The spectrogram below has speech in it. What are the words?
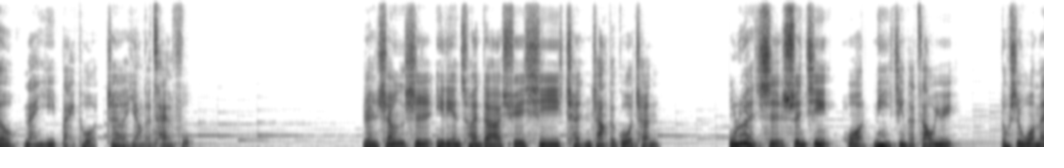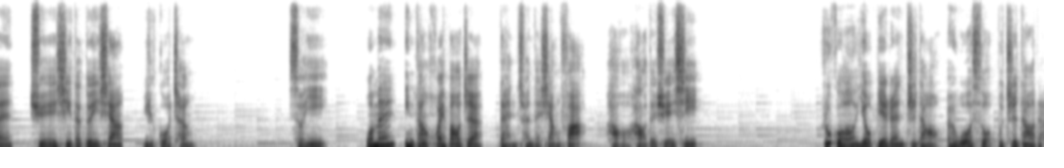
都难以摆脱这样的搀扶。人生是一连串的学习成长的过程，无论是顺境或逆境的遭遇，都是我们学习的对象与过程。所以，我们应当怀抱着单纯的想法，好好的学习。如果有别人知道而我所不知道的，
